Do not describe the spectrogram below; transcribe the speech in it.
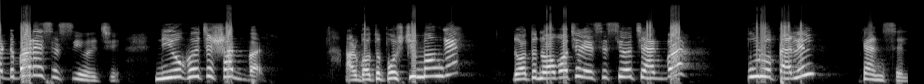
আটবার এসএসসি হয়েছে, নিয়োগ হয়েছে সাতবার। আর গত পশ্চিমবঙ্গে গত ন বছর এসএসসি হয়েছে একবার, পুরো প্যানেল ক্যান্সেল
